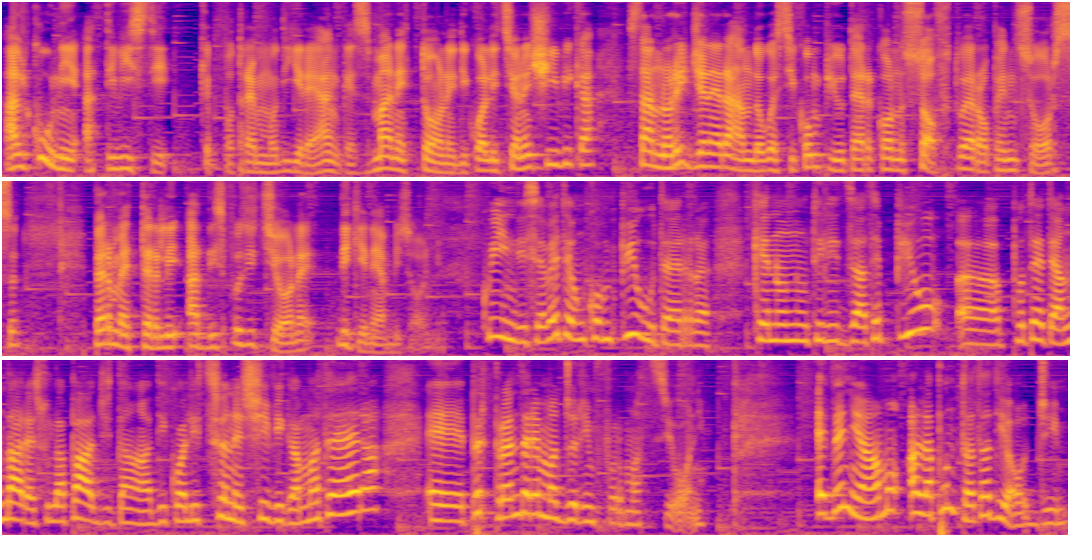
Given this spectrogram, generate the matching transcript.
Alcuni attivisti, che potremmo dire anche smanettoni di coalizione civica, stanno rigenerando questi computer con software open source per metterli a disposizione di chi ne ha bisogno. Quindi se avete un computer che non utilizzate più eh, potete andare sulla pagina di Coalizione Civica Matera eh, per prendere maggiori informazioni. E veniamo alla puntata di oggi,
